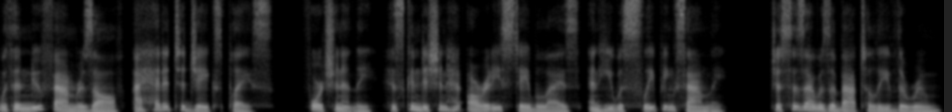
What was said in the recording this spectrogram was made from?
With a newfound resolve, I headed to Jake's place. Fortunately, his condition had already stabilized and he was sleeping soundly. Just as I was about to leave the room,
